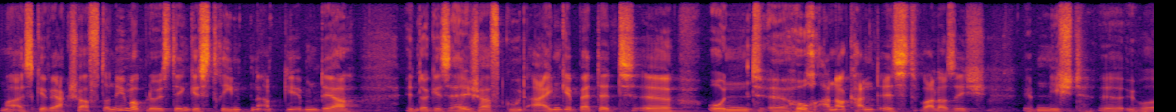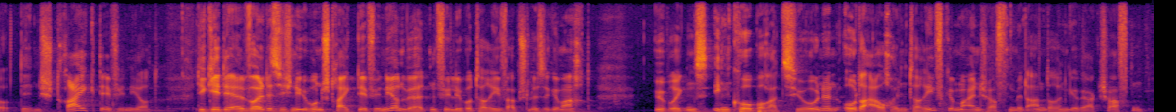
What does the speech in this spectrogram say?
mal als Gewerkschafter nicht mehr bloß den Gestreamten abgeben, der in der Gesellschaft gut eingebettet äh, und äh, hoch anerkannt ist, weil er sich eben nicht äh, über den Streik definiert. Die GDL wollte sich nicht über den Streik definieren, wir hätten viel lieber Tarifabschlüsse gemacht, übrigens in Kooperationen oder auch in Tarifgemeinschaften mit anderen Gewerkschaften.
